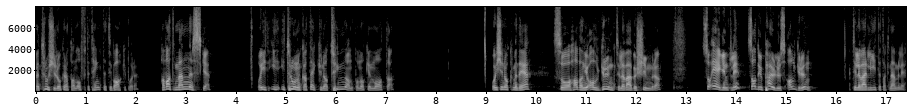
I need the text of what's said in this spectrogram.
Men tror ikke dere at han ofte tenkte tilbake på det? Han var et menneske og jeg, jeg, tror nok at det kunne ha tynga han på noen måter. Og ikke nok med det, så hadde han jo all grunn til å være bekymra. Så egentlig så hadde jo Paulus all grunn til å være lite takknemlig.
